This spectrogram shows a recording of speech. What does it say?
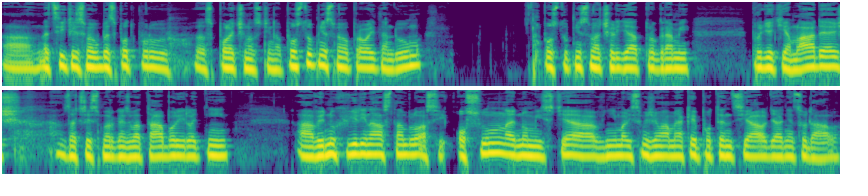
a necítili jsme vůbec podporu společnosti. No, postupně jsme opravili ten dům, postupně jsme začali dělat programy pro děti a mládež, začali jsme organizovat tábory letní, a v jednu chvíli nás tam bylo asi 8 na jednom místě a vnímali jsme, že máme nějaký potenciál dělat něco dál.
